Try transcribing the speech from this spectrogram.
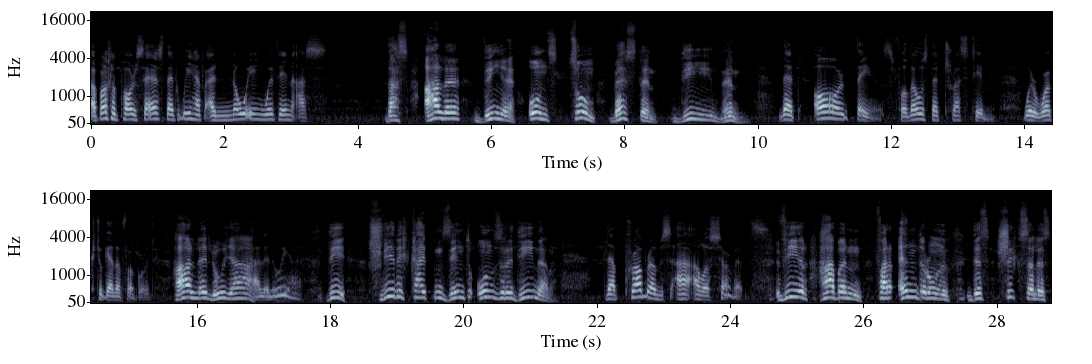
Apostle Paul says that we have a knowing within us dass alle Dinge uns zum Besten dienen. that all things for those that trust him will work together for good. Halleluja. Hallelujah. Die Schwierigkeiten sind unsere Diener. The problems are our servants. Wir haben Veränderungen des Schicksals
